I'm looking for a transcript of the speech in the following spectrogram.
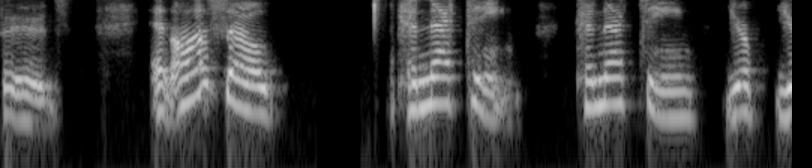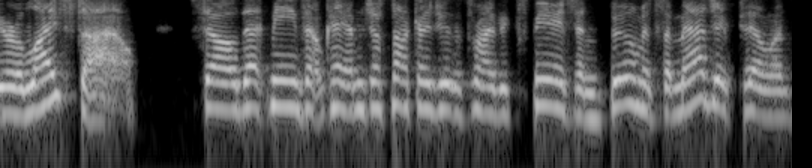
foods and also connecting connecting your your lifestyle so that means okay i'm just not going to do the thrive experience and boom it's a magic pill and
